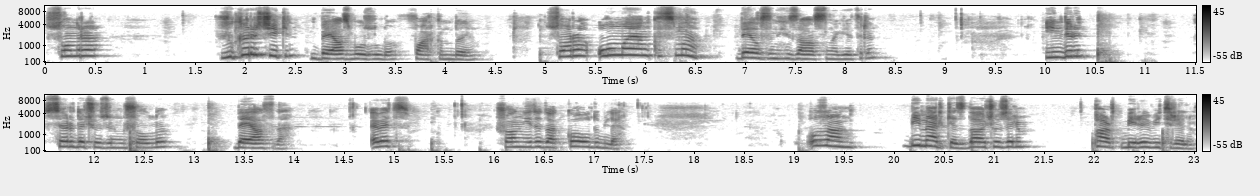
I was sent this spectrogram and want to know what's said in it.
Sonra yukarı çekin. Beyaz bozuldu. Farkındayım. Sonra olmayan kısmı beyazın hizasına getirin. İndirin. Sarı da çözülmüş oldu. Beyaz da. Evet. Şu an 7 dakika oldu bile. O zaman bir merkez daha çözelim. Part 1'i bitirelim.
